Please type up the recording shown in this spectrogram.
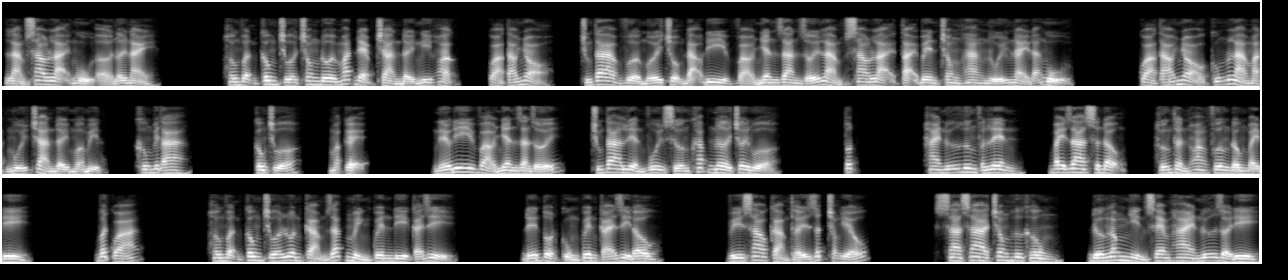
làm sao lại ngủ ở nơi này? Hồng vận công chúa trong đôi mắt đẹp tràn đầy nghi hoặc, quả táo nhỏ chúng ta vừa mới trộm đạo đi vào nhân gian giới làm sao lại tại bên trong hang núi này đã ngủ? Quả táo nhỏ cũng là mặt mũi tràn đầy mờ mịt, không biết ta. Công chúa, mặc kệ. Nếu đi vào nhân gian giới, chúng ta liền vui sướng khắp nơi chơi đùa. Tốt. hai nữ hưng phấn lên, bay ra sân động, hướng thần hoang phương đông bay đi. Bất quá. Hồng vận công chúa luôn cảm giác mình quên đi cái gì? Đến tột cùng quên cái gì đâu? Vì sao cảm thấy rất trọng yếu? Xa xa trong hư không, đường long nhìn xem hai nữ rời đi,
